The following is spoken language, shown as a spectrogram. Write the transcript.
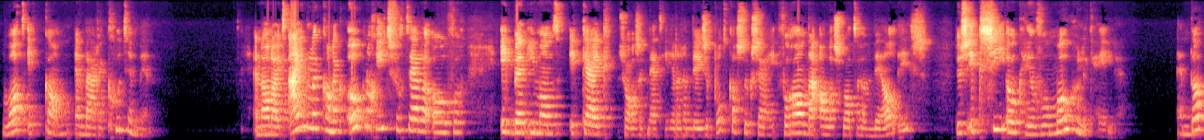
wat ik kan en waar ik goed in ben. En dan uiteindelijk kan ik ook nog iets vertellen over. Ik ben iemand, ik kijk, zoals ik net eerder in deze podcast ook zei, vooral naar alles wat er wel is. Dus ik zie ook heel veel mogelijkheden. En dat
